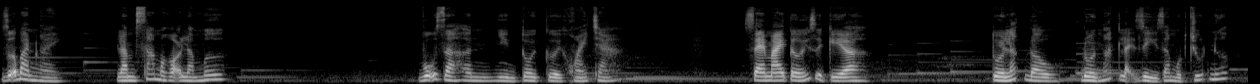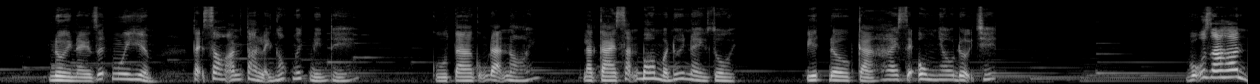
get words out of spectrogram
Giữa ban ngày, làm sao mà gọi là mơ? Vũ Gia Hân nhìn tôi cười khoái trá. Xe mai tới rồi kìa. Tôi lắc đầu, đôi mắt lại dì ra một chút nước. Nơi này rất nguy hiểm, tại sao hắn ta lại ngốc nghếch đến thế? Cô ta cũng đã nói là cài sẵn bom ở nơi này rồi. Biết đâu cả hai sẽ ôm nhau đợi chết. Vũ Gia Hân!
